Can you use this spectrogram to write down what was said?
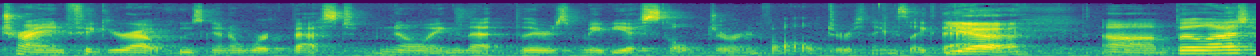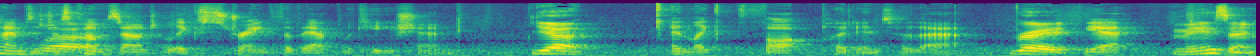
try and figure out who's going to work best knowing that there's maybe a sculptor involved or things like that Yeah. um, but a lot of times it just comes down to like strength of application Yeah. and like thought put into that Right. yeah Amazing.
